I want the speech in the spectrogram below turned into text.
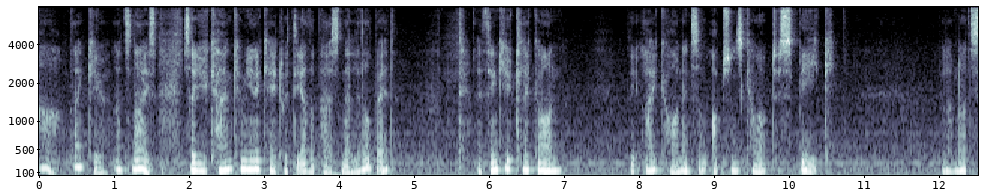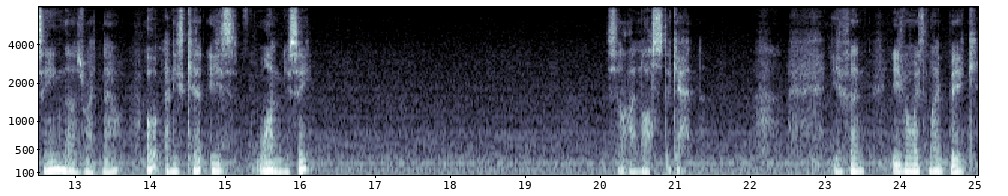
Oh, thank you. That's nice. So you can communicate with the other person a little bit. I think you click on the icon and some options come up to speak. But I'm not seeing those right now. Oh, and he's he's one, you see? So I lost again. Even even with my big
